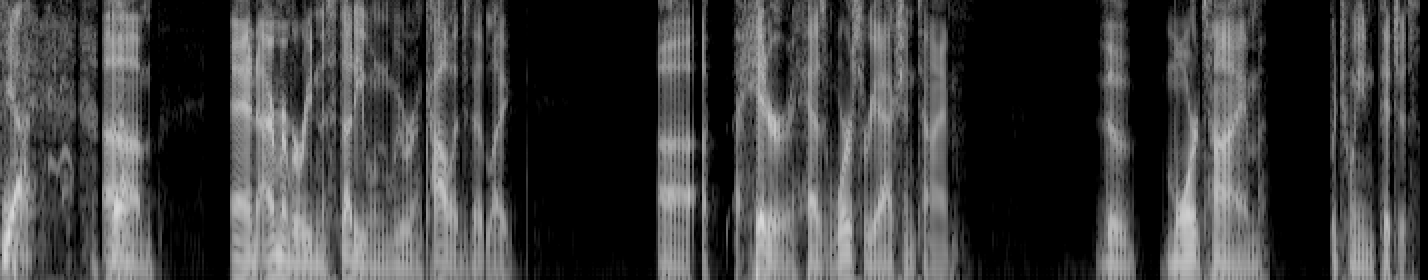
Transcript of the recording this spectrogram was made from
Yeah, Yeah. Um, and I remember reading a study when we were in college that like uh, a, a hitter has worse reaction time the more time between pitches.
